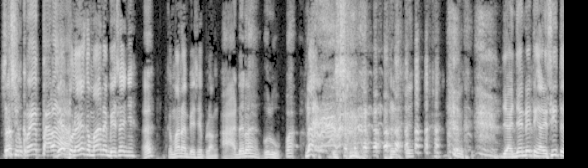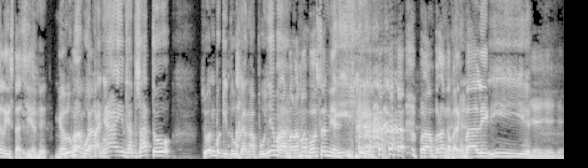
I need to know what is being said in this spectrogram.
stasiun kereta lah. Dia pulangnya ke mana biasanya? Hah? Ke mana biasanya pulang? Ada lah, gue lupa. Nah, jangan-jangan dia tinggal di situ di stasiun. Nggak Dulu mah gue tanyain satu-satu. Cuman begitu udah nggak punya mah Lama-lama bosen ya. Iya. Pulang-pulang nggak balik-balik. iya. Iya, iya, iya.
